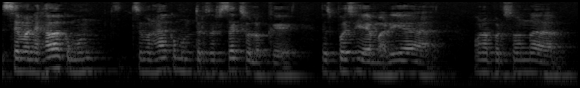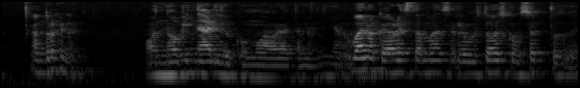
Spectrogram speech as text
se manejaba como un se manejaba como un tercer sexo, lo que después se llamaría una persona andrógena. O no binario, como ahora también le llaman. Bueno, que ahora está más revolucionados los conceptos de,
